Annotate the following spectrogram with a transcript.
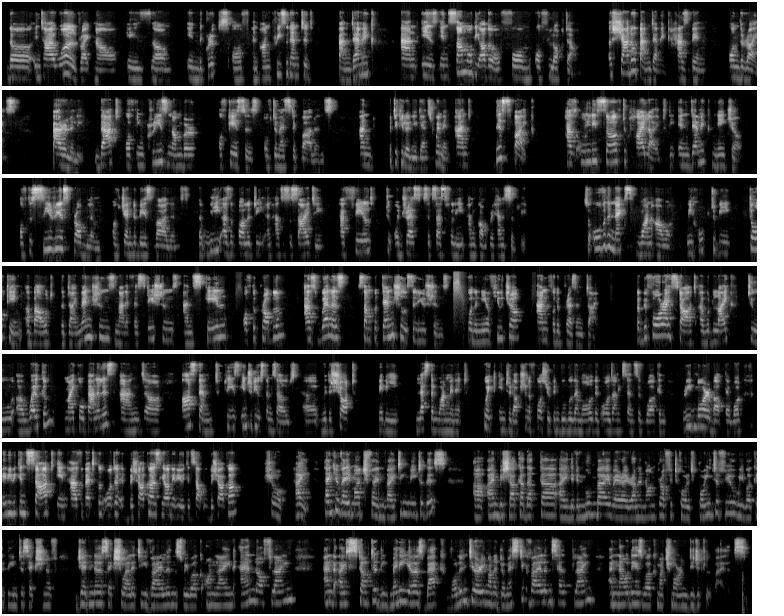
the entire world right now is um, in the grips of an unprecedented pandemic and is in some or the other form of lockdown. A shadow pandemic has been on the rise parallelly, that of increased number of cases of domestic violence and particularly against women. And this spike has only served to highlight the endemic nature of the serious problem of gender based violence that we as a polity and as a society have failed to address successfully and comprehensively. So, over the next one hour, we hope to be talking about the dimensions, manifestations, and scale of the problem, as well as some potential solutions for the near future and for the present time. But before I start, I would like to uh, welcome my co-panelists and uh, ask them to please introduce themselves uh, with a short, maybe less than one minute, quick introduction. Of course, you can Google them all. They've all done extensive work and read more about their work. Maybe we can start in alphabetical order. If Bishakha is here, maybe we can start with Bishakha. Sure. Hi. Thank you very much for inviting me to this. Uh, I'm Bishakha Datta. I live in Mumbai where I run a nonprofit called Point of View. We work at the intersection of gender, sexuality, violence. We work online and offline. And I started many years back volunteering on a domestic violence helpline and nowadays work much more on digital violence.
